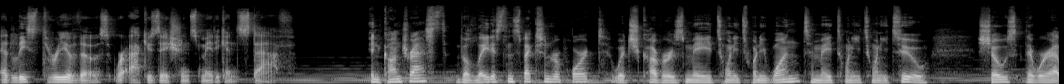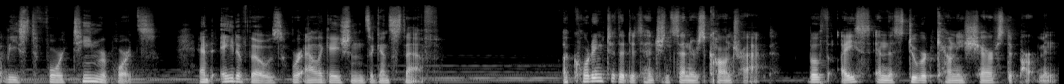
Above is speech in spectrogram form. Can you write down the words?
At least three of those were accusations made against staff. In contrast, the latest inspection report, which covers May 2021 to May 2022, shows there were at least 14 reports, and eight of those were allegations against staff. According to the detention center's contract, both ICE and the Stewart County Sheriff's Department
